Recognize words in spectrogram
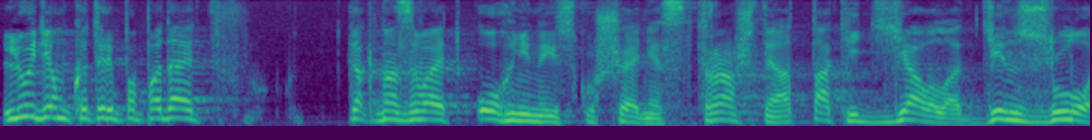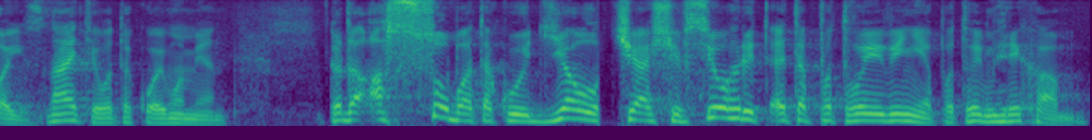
людям, которые попадают, в, как называют, огненные искушения, страшные атаки дьявола, день злой, знаете, вот такой момент. Когда особо такой дьявол чаще всего говорит, это по твоей вине, по твоим грехам.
